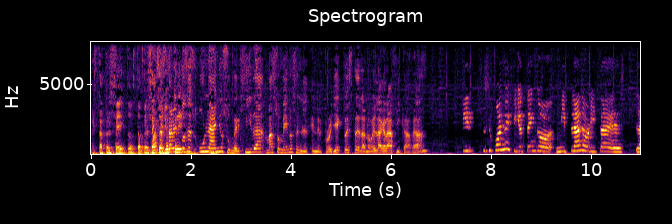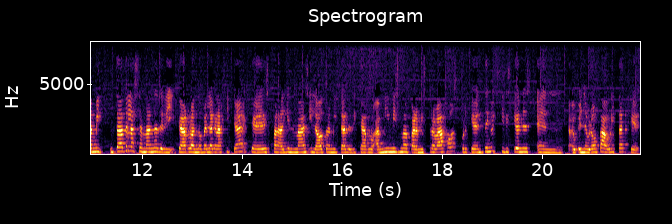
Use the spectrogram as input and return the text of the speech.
Está perfecto, está vas perfecto. a Yo estar entonces un año sumergida más o menos en el, en el proyecto este de la novela gráfica, ¿verdad? Se supone que yo tengo, mi plan ahorita es la mitad de la semana dedicarlo a novela gráfica, que es para alguien más, y la otra mitad dedicarlo a mí misma para mis trabajos, porque tengo exhibiciones en, en Europa ahorita que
